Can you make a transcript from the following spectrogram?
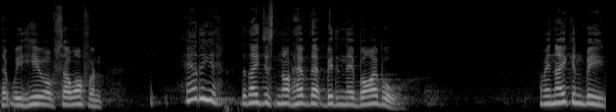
that we hear of so often, how do you, do they just not have that bit in their Bible? I mean, they can be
